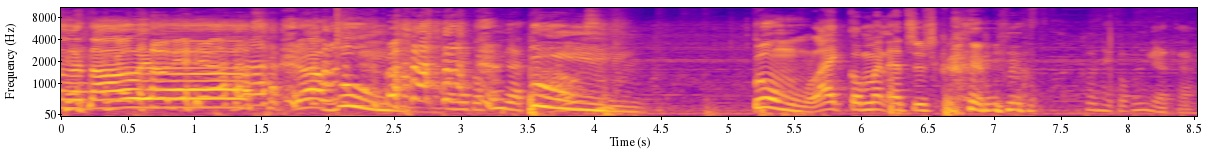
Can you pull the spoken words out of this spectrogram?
nggak tahu ya. Ya boom. sih Boom. Like, comment, and subscribe. kok Nekoko nggak tahu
